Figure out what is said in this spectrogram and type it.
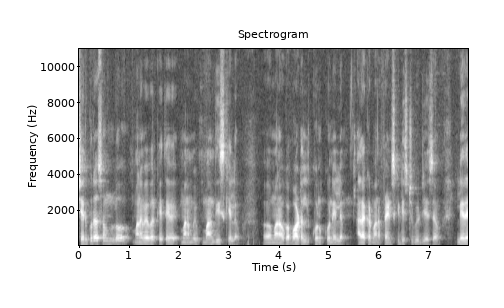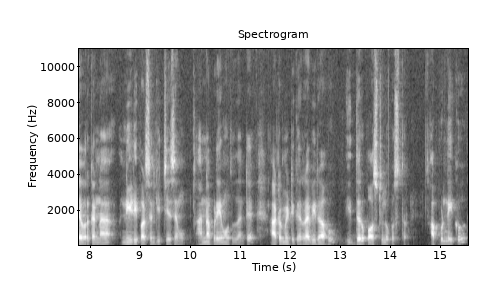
చెరుకు రసంలో మనం ఎవరికైతే మనం మనం తీసుకెళ్ళాం మనం ఒక బాటిల్ కొనుక్కొని వెళ్ళాం. అది అక్కడ మన ఫ్రెండ్స్కి డిస్ట్రిబ్యూట్ చేసాం. లేదా ఎవరికన్నా నీడీ పర్సన్కి ఇచ్చేసాము. అన్నప్పుడు ఏమవుతుందంటే ఆటోమేటిక్గా రవి రాహు ఇద్దరు పాజిటివ్లోకి వస్తారు. అప్పుడు నీకు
